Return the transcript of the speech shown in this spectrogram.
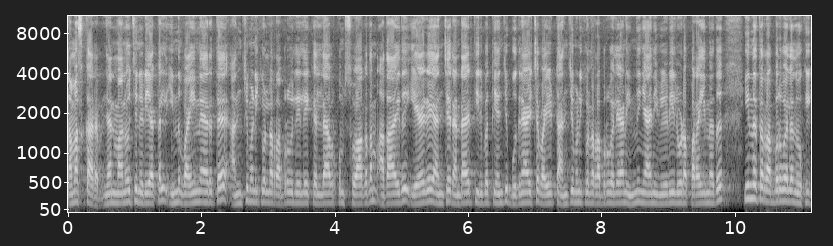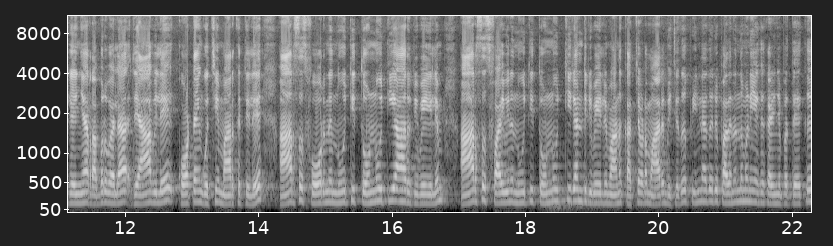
നമസ്കാരം. ഞാൻ മനോജ് നെടിയാക്കൽ. ഇന്ന് വൈകുന്നേരത്തെ അഞ്ച് മണിക്കുള്ള റബ്ബർ വിലയിലേക്ക് എല്ലാവർക്കും സ്വാഗതം. അതായത് ഏഴ് അഞ്ച് രണ്ടായിരത്തി ഇരുപത്തി അഞ്ച് ബുധനാഴ്ച വൈകിട്ട് അഞ്ച് മണിക്കുള്ള റബ്ബർ വിലയാണ് ഇന്ന് ഞാൻ ഈ വീഡിയോയിലൂടെ പറയുന്നത്. ഇന്നത്തെ റബ്ബർ വില നോക്കിക്കഴിഞ്ഞാൽ റബ്ബർ വില രാവിലെ കോട്ടയം കൊച്ചി മാർക്കറ്റിൽ ആർ എസ് എസ് ഫോറിന് നൂറ്റി തൊണ്ണൂറ്റിയാറ് രൂപയിലും ആർ എസ് എസ് ഫൈവിന് നൂറ്റി തൊണ്ണൂറ്റി രണ്ട് രൂപയിലുമാണ് കച്ചവടം ആരംഭിച്ചത്. പിന്നെ അതൊരു പതിനൊന്ന് മണിയൊക്കെ കഴിഞ്ഞപ്പോഴത്തേക്ക്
